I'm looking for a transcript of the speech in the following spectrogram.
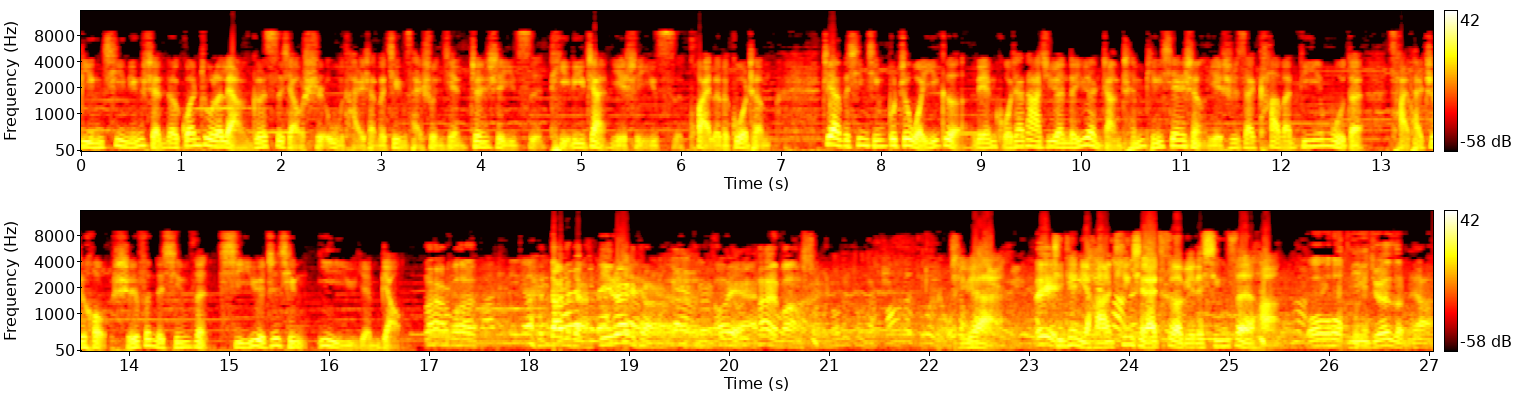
屏气凝神的关注了两个四小时舞台上的精彩瞬间，真是一次体力战，也是一次快乐的过程。这样的心情不止我一个，连国家大剧院的院长陈平先生也是在看完第一幕的彩排之后，十分的兴奋，喜悦之情溢于言表。那不很大个点，director 导演太棒了。陈院，哎，今天你好像听起来特别的兴奋哈。哦，你觉得怎么样？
